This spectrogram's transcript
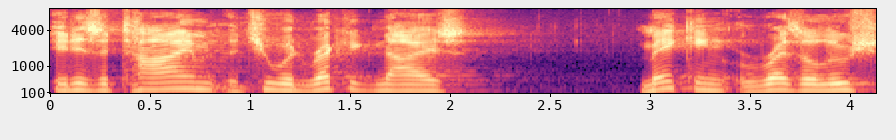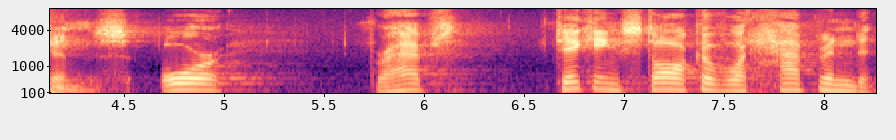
It is a time that you would recognize making resolutions or perhaps taking stock of what happened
